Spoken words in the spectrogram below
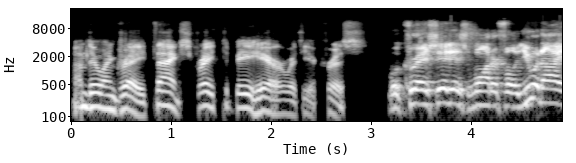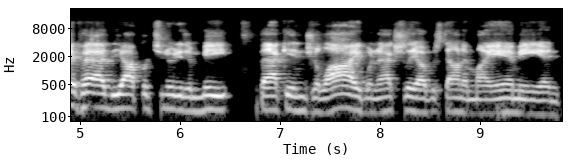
I'm doing great. Thanks. Great to be here with you, Chris. Well, Chris, it is wonderful. You and I have had the opportunity to meet back in July when actually I was down in Miami and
